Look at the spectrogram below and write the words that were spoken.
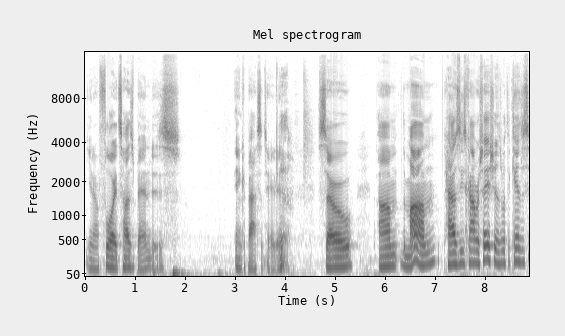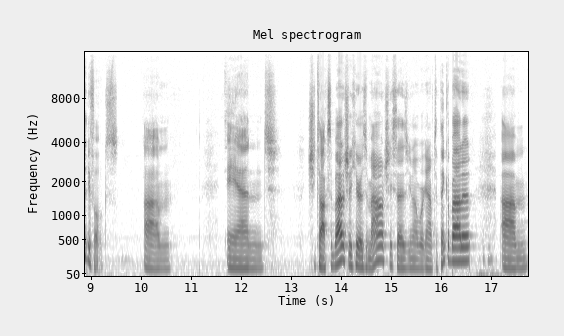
you know Floyd's husband, is incapacitated. Yeah. So um, the mom has these conversations with the Kansas City folks. Um, and she talks about it. She hears him out. She says, you know, we're going to have to think about it. Um,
